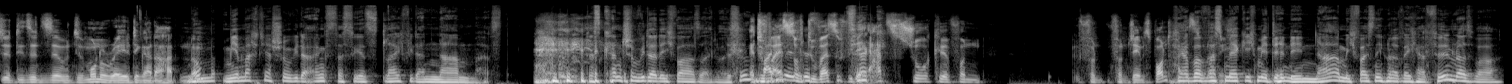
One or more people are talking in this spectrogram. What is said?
diese, diese, diese Monorail-Dinger da hatten. Ne? Mir macht ja schon wieder Angst, dass du jetzt gleich wieder einen Namen hast. Das kann schon wieder nicht wahr sein, weißt du? Ja, du, weißt doch, du weißt doch, wie der Erzschurke von, von, von James Bond heißt. Ja, aber was merke ich mir denn den Namen? Ich weiß nicht mal, welcher Film das war.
